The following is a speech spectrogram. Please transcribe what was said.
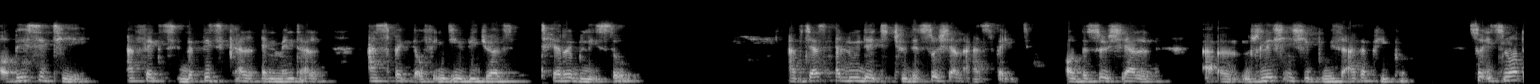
obesity affects the physical and mental aspect of individuals terribly so. I've just alluded to the social aspect of the social uh, relationship with other people. So it's not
